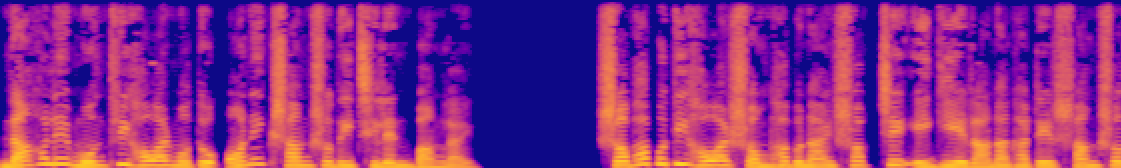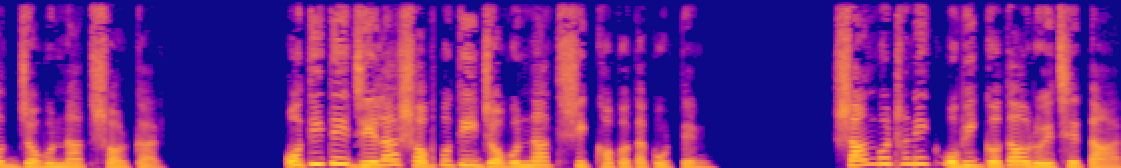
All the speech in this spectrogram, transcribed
না হলে মন্ত্রী হওয়ার মতো অনেক সাংসদই ছিলেন বাংলায়। সভাপতি হওয়ার সম্ভাবনায় সবচেয়ে এগিয়ে রানাঘাটের সাংসদ জগন্নাথ সরকার। অতীতে জেলা সভাপতি জগন্নাথ শিক্ষকতা করতেন। সাংগঠনিক অভিজ্ঞতাও রয়েছে তার।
